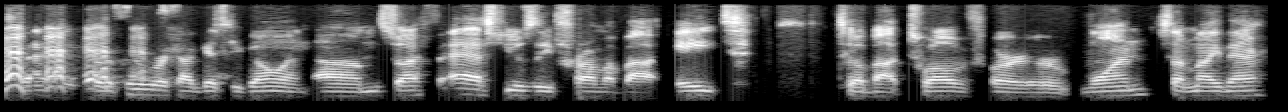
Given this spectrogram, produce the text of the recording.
exactly. So the pre-workout gets you going. Um, so I fast usually from about eight to about twelve or one, something like that.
